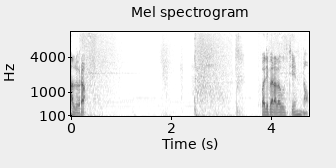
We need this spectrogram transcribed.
Allora. Può liberare la ulti? No.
